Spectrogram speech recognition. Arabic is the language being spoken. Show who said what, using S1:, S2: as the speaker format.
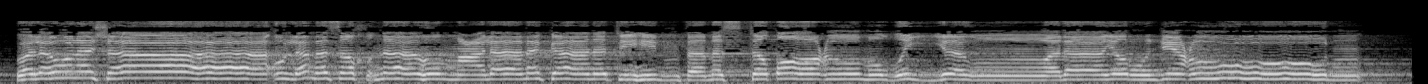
S1: ولو نشاء لمسخناهم على مكانتهم فما استطاعوا مضيا ولا يرجعون.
